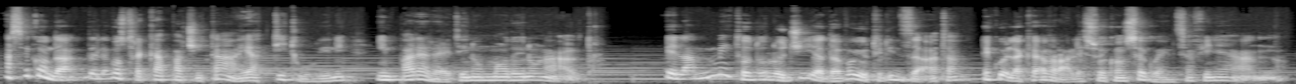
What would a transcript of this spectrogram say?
A seconda delle vostre capacità e attitudini imparerete in un modo o in un altro. E la metodologia da voi utilizzata è quella che avrà le sue conseguenze a fine anno.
